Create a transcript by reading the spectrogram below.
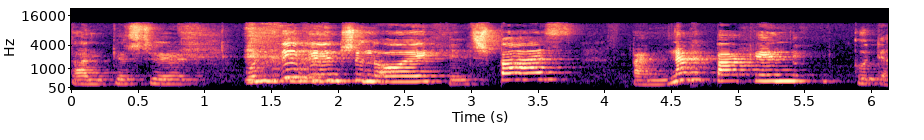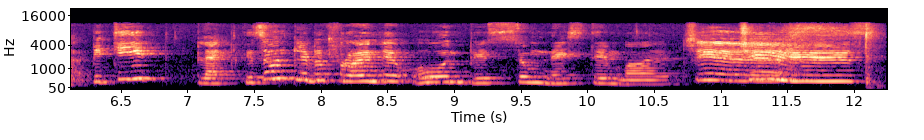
Dankeschön. Und wir wünschen euch viel Spaß beim Nachbacken. Guten Appetit, bleibt gesund, liebe Freunde, und bis zum nächsten Mal. Tschüss. Tschüss.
